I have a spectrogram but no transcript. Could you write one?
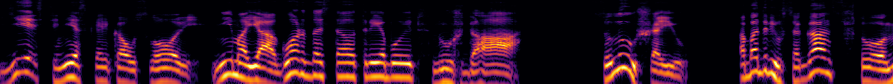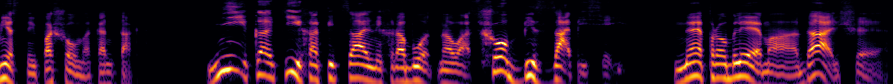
Есть несколько условий. Не моя гордость требует, нужда. Слушаю. Ободрился Ганс, что местный пошел на контакт. Никаких официальных работ на вас, шоп без записей. Не проблема, дальше.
